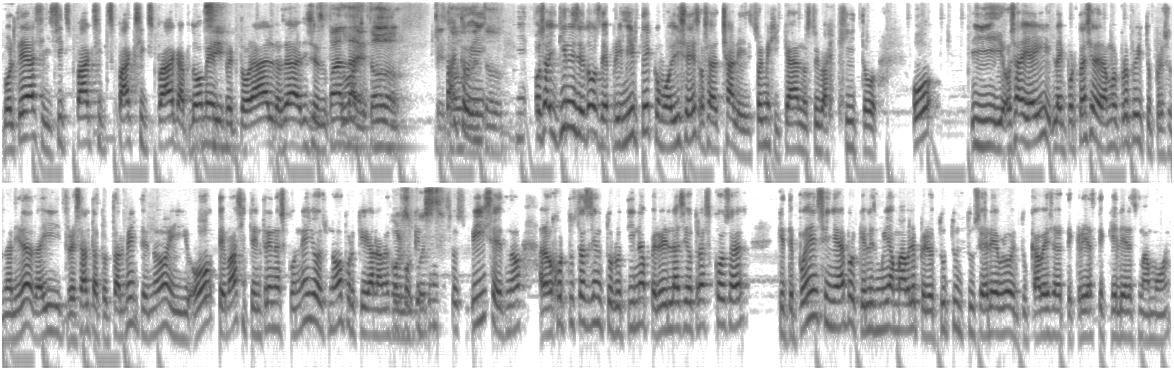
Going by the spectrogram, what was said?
volteas y six pack, six pack, six pack, abdomen, pectoral, o sea, dices... Espalda, de todo. De todo, de todo. o sea, y tienes de dos, deprimirte, como dices, o sea, chale, soy mexicano, estoy bajito, o, y, o sea, y ahí la importancia del amor propio y tu personalidad, ahí resalta totalmente, ¿no? Y, o te vas y te entrenas con ellos, ¿no? Porque a lo mejor, Por porque tienes esos bíceps, ¿no? A lo mejor tú estás haciendo tu rutina, pero él hace otras cosas que te puede enseñar porque él es muy amable, pero tú, tú en tu cerebro, en tu cabeza, te creaste que él eres mamón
